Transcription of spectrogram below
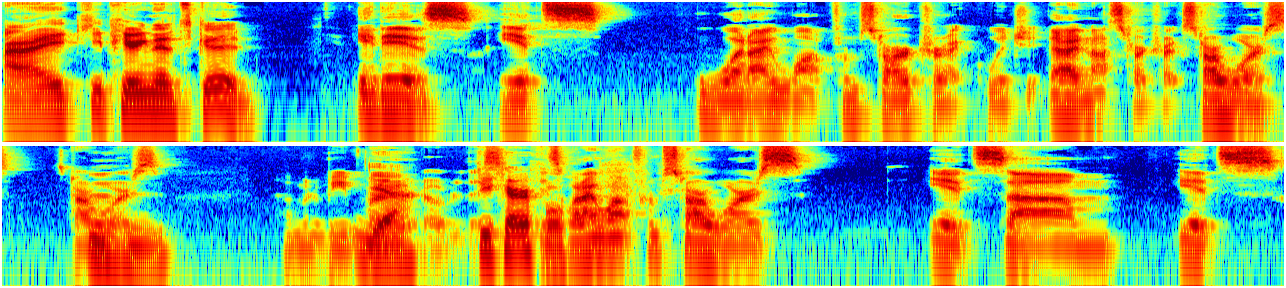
I keep hearing that it's good. It is. It's what I want from Star Trek, which uh, not Star Trek, Star Wars. Star Wars. I'm going to be Mm-hmm. Yeah, murdered over this. be careful. It's what I want from Star Wars. It's um, it's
